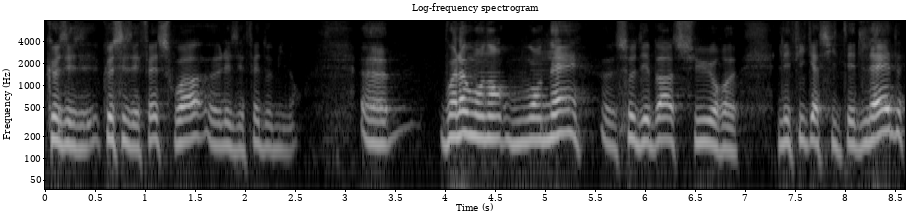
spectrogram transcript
que, ces effets soient les effets dominants? Voilà où on, est euh, ce débat sur euh, l'efficacité de l'aide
